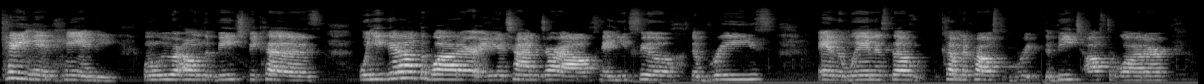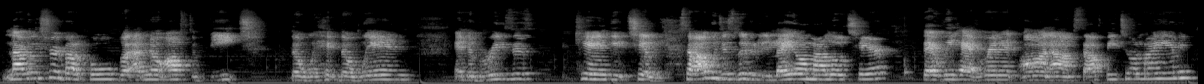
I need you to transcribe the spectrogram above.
came in handy when we were on the beach because when you get out the water and you're trying to dry off and you feel the breeze and the wind and stuff coming across the beach off the water, not really sure about a pool, but I know off the beach, the, the wind and the breezes can get chilly. So I would just literally lay on my little chair that we had rented on um, South Beach in Miami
